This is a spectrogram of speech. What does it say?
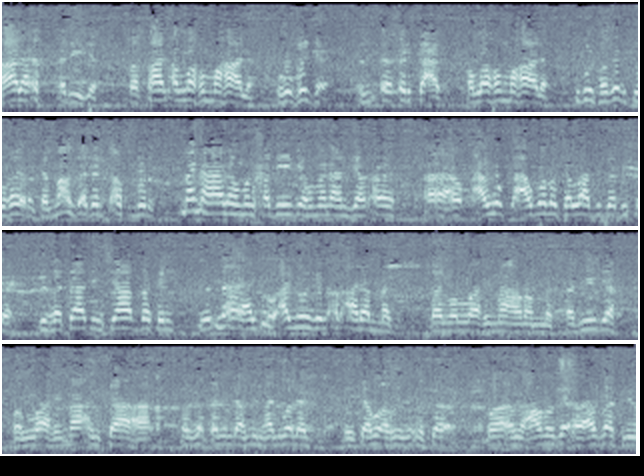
هالة أخت خديجة. فقال اللهم هالة وهو فزع ارتعد. اللهم هالة يقول فغرت غيرة ما قدرت أصبر. من هالة ومن خديجة ومن عوضك الله بفتاة شابة. عجوز أرمت. قال والله ما أرمت خديجة والله ما أنساها. رزقني الله منها الولد وعضتني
